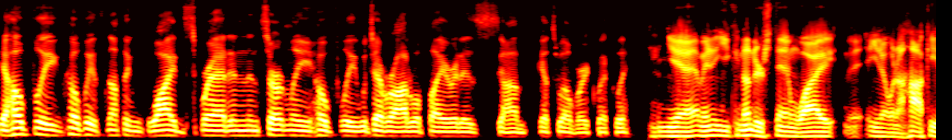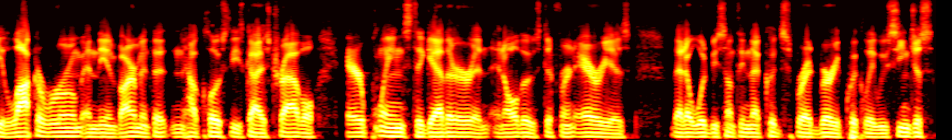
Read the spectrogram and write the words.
yeah, hopefully, hopefully it's nothing widespread, and then certainly, hopefully, whichever Ottawa player it is um, gets well very quickly. Yeah, I mean, you can understand why you know in a hockey locker room and the environment that and how close these guys travel, airplanes together, and and all those different areas that it would be something that could spread very quickly. We've seen just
